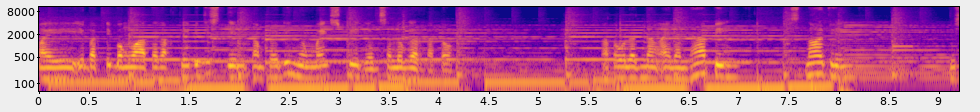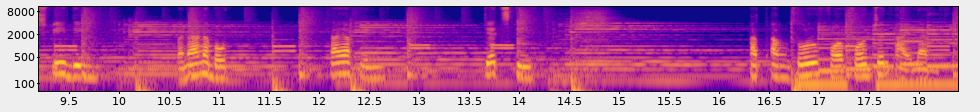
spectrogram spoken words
May iba't ibang water activities din ang pwede nyong ma-experience sa lugar na to. Katulad ng island hopping, snorkeling, fish feeding, banana boat, kayaking, jet ski, at ang tour for Fortune Island.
